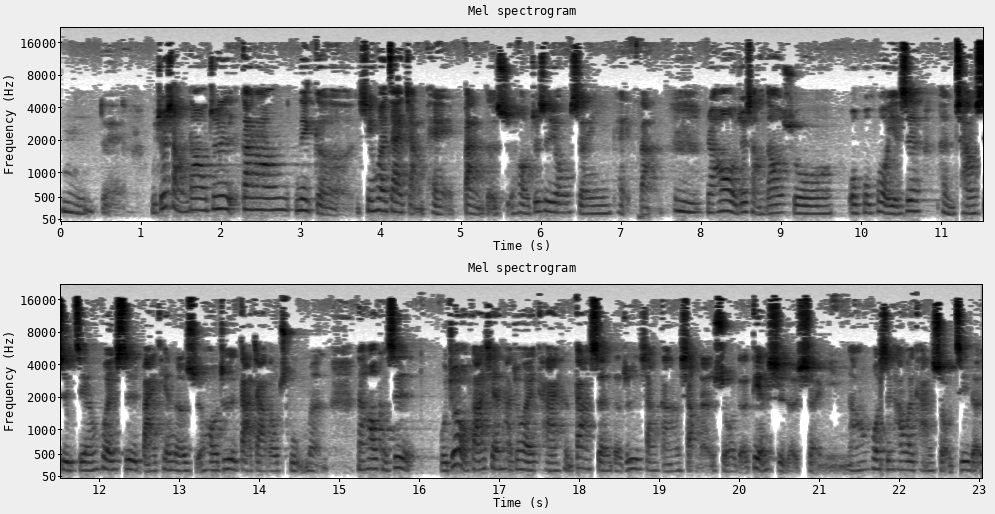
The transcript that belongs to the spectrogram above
嗯。对，我就想到，就是刚刚那个新会在讲陪伴的时候，就是用声音陪伴。嗯。然后我就想到说，我婆婆也是很长时间会是白天的时候，就是大家都出门，然后可是我就有发现他就会开很大声的，就是像刚刚小南说的电视的声音，然后或是他会开手机的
